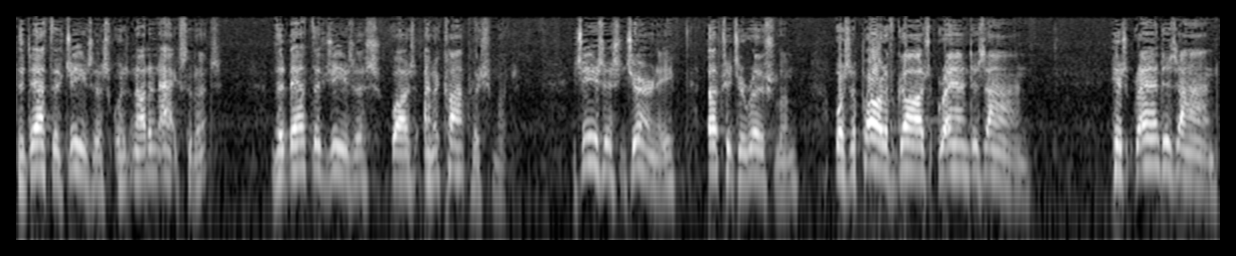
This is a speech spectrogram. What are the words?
The death of Jesus was not an accident. The death of Jesus was an accomplishment. Jesus' journey up to Jerusalem was a part of God's grand design. His grand design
